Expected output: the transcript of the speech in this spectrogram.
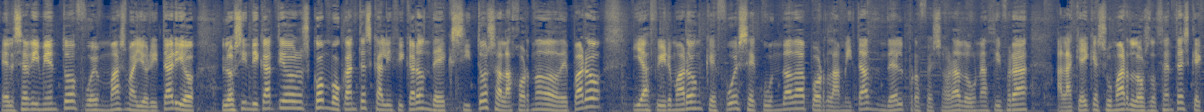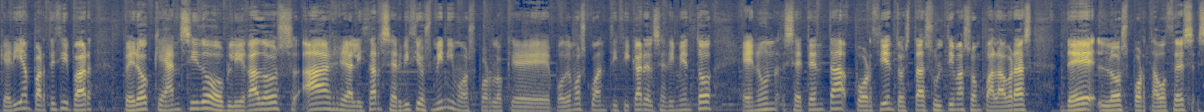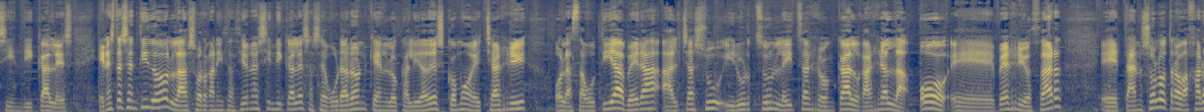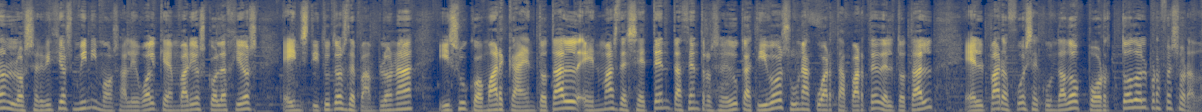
el seguimiento fue más mayoritario. Los sindicatos convocantes calificaron de exitosa la jornada de paro y afirmaron que fue secundaria por la mitad del profesorado, una cifra a la que hay que sumar los docentes que querían participar pero que han sido obligados a realizar servicios mínimos, por lo que podemos cuantificar el seguimiento en un 70%. Estas últimas son palabras de los portavoces sindicales. En este sentido, las organizaciones sindicales aseguraron que en localidades como Echarri o La Vera, Alchazu, Irurzun, Leitzar, Roncal, Garrialda o eh, Berriozar, eh, tan solo trabajaron los servicios mínimos, al igual que en varios colegios e institutos de Pamplona y su comarca. En total, en más de 70 centros educativos, una cuarta parte del total, el paro fue secundado por todo el profesorado.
